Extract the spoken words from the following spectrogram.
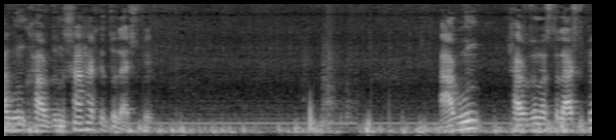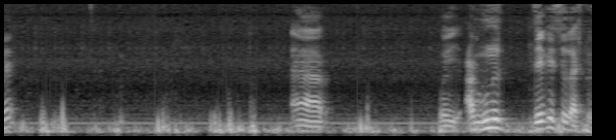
আগুন খাওয়ার জন্য সাহাকে চলে আসবে। আগুন খাওয়ার জন্য চলে আসবে। আর ওই আগুনের দেখে চলে আসবে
